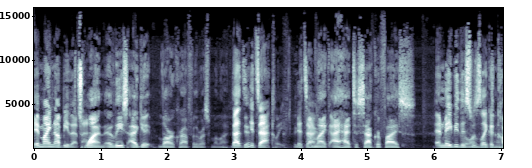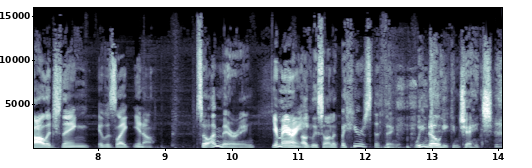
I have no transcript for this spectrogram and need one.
It might not be that It's bad. one. At least I get Lara Croft for the rest of my life. That's Yeah. exactly. Exactly. I'm like I had to sacrifice. and maybe this was like a time. college thing. It was like you know, So I'm marrying you're marrying. Ugly Sonic, but here's the thing: we know he can change. True.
